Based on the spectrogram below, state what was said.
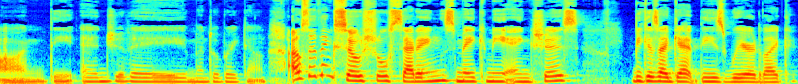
on the edge of a mental breakdown. I also think social settings make me anxious because I get these weird, like,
